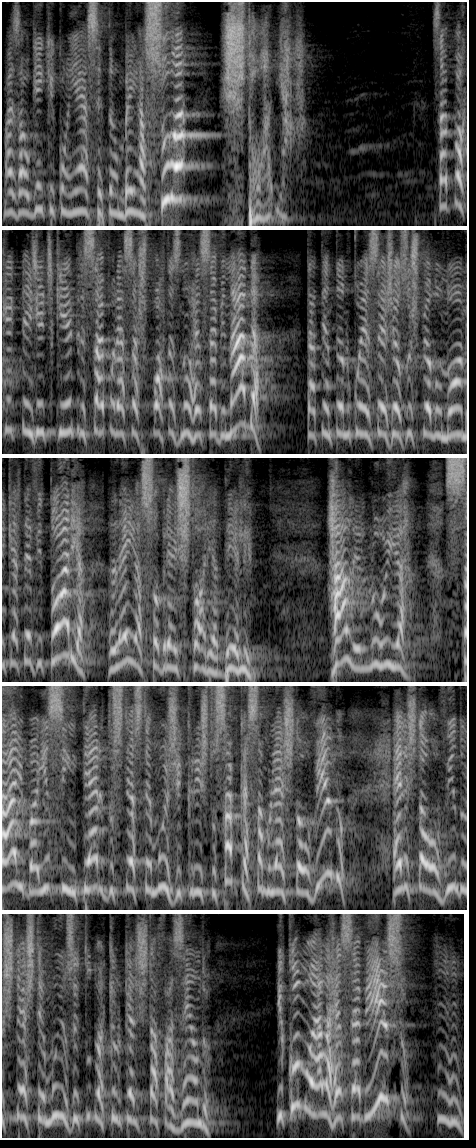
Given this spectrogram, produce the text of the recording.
mas alguém que conhece também a sua história. Sabe por que tem gente que entra e sai por essas portas e não recebe nada? Está tentando conhecer Jesus pelo nome, quer ter vitória? Leia sobre a história dele. Aleluia. Saiba e se intere dos testemunhos de Cristo. Sabe o que essa mulher está ouvindo? Ela está ouvindo os testemunhos e tudo aquilo que ele está fazendo. E como ela recebe isso?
